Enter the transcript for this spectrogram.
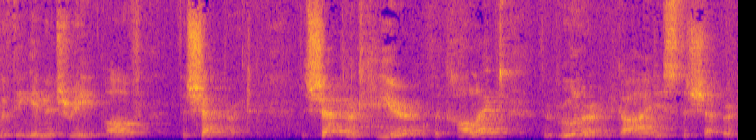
with the imagery of the shepherd. The shepherd here of the collect, the ruler and guide, is the shepherd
